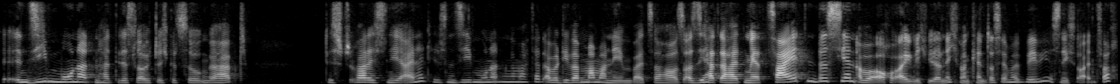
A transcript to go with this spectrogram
in sieben Monaten hat die das, glaube ich, durchgezogen gehabt. Ist- war das die eine, die das in sieben Monaten gemacht hat, aber die war Mama nebenbei zu Hause. Also sie hatte halt mehr Zeit ein bisschen, aber auch eigentlich wieder nicht. Man kennt das ja mit Baby, ist nicht so einfach.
